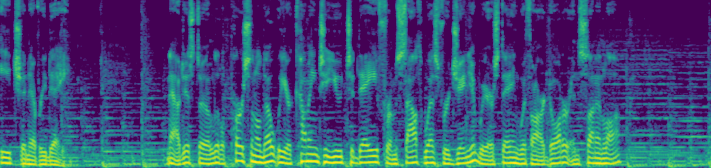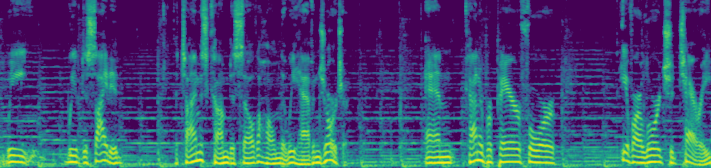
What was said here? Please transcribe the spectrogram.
each and every day. Now, just a little personal note we are coming to you today from Southwest Virginia. We are staying with our daughter and son in law. We, we've decided the time has come to sell the home that we have in Georgia and kind of prepare for if our Lord should tarry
